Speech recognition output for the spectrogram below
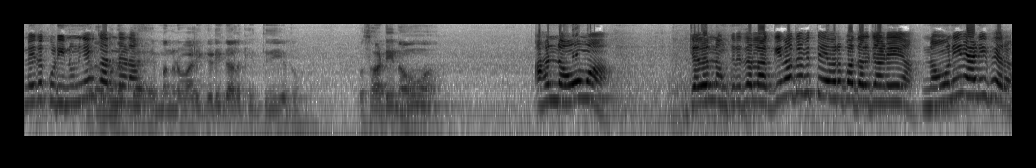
ਨਹੀਂ ਤਾਂ ਕੁੜੀ ਨੂੰ ਨਹੀਂ ਕਰਨ ਦੇਣਾ। ਪੈਸੇ ਮੰਗਣ ਵਾਲੀ ਕਿਹੜੀ ਗੱਲ ਕੀਤੀ ਦੀ ਹੈ ਤੂੰ? ਉਹ ਸਾਡੀ ਨਹੁੰ ਆ। ਆਹ ਨੌ ਆ। ਜਦੋਂ ਨੌਕਰੀ ਤੇ ਲੱਗ ਗਈ ਨਾ ਉਹਦੇ ਵੀ ਤੇਵਰ ਬਦਲ ਜਾਣੇ ਆ। ਨੌ ਨਹੀਂ ਰਹਿਣੀ ਫਿਰ।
